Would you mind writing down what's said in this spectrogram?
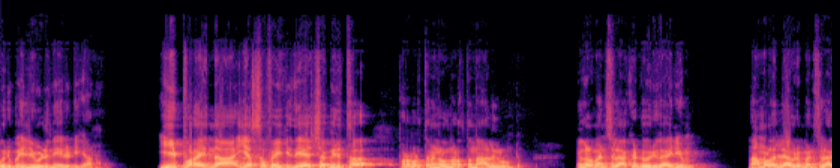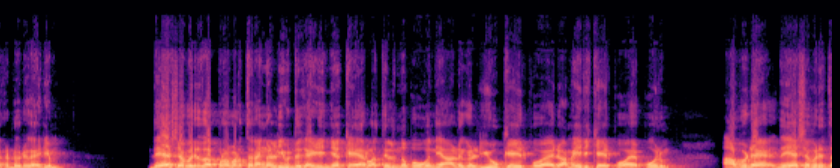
ഒരു വെല്ലുവിളി നേരിടുകയാണ്. ഈ പറയുന്ന എസ് എഫ് ഐക്ക് ദേശവിരുദ്ധ പ്രവർത്തനങ്ങൾ നടത്തുന്ന ആളുകളുണ്ട്. നിങ്ങൾ മനസ്സിലാക്കേണ്ട ഒരു കാര്യം നമ്മളെല്ലാവരും മനസ്സിലാക്കേണ്ട ഒരു കാര്യം ദേശവിരുദ്ധ പ്രവർത്തനങ്ങൾ ഇത് കഴിഞ്ഞ് കേരളത്തിൽ നിന്ന് പോകുന്ന ആളുകൾ യു കെയിൽ പോയാലും അമേരിക്കയിൽ പോയാൽ പോലും അവിടെ ദേശവിരുദ്ധ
